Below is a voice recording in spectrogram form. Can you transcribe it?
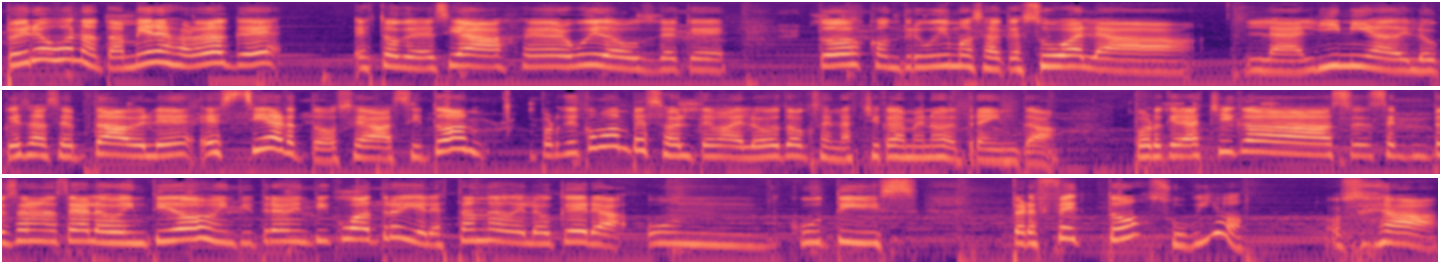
pero bueno, también es verdad que esto que decía Heather Widows, de que todos contribuimos a que suba la, la línea de lo que es aceptable, es cierto. O sea, si toda. Porque, ¿cómo empezó el tema del Botox en las chicas de menos de 30? Porque las chicas se, empezaron a hacer a los 22, 23, 24 y el estándar de lo que era un cutis perfecto subió. O sea,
